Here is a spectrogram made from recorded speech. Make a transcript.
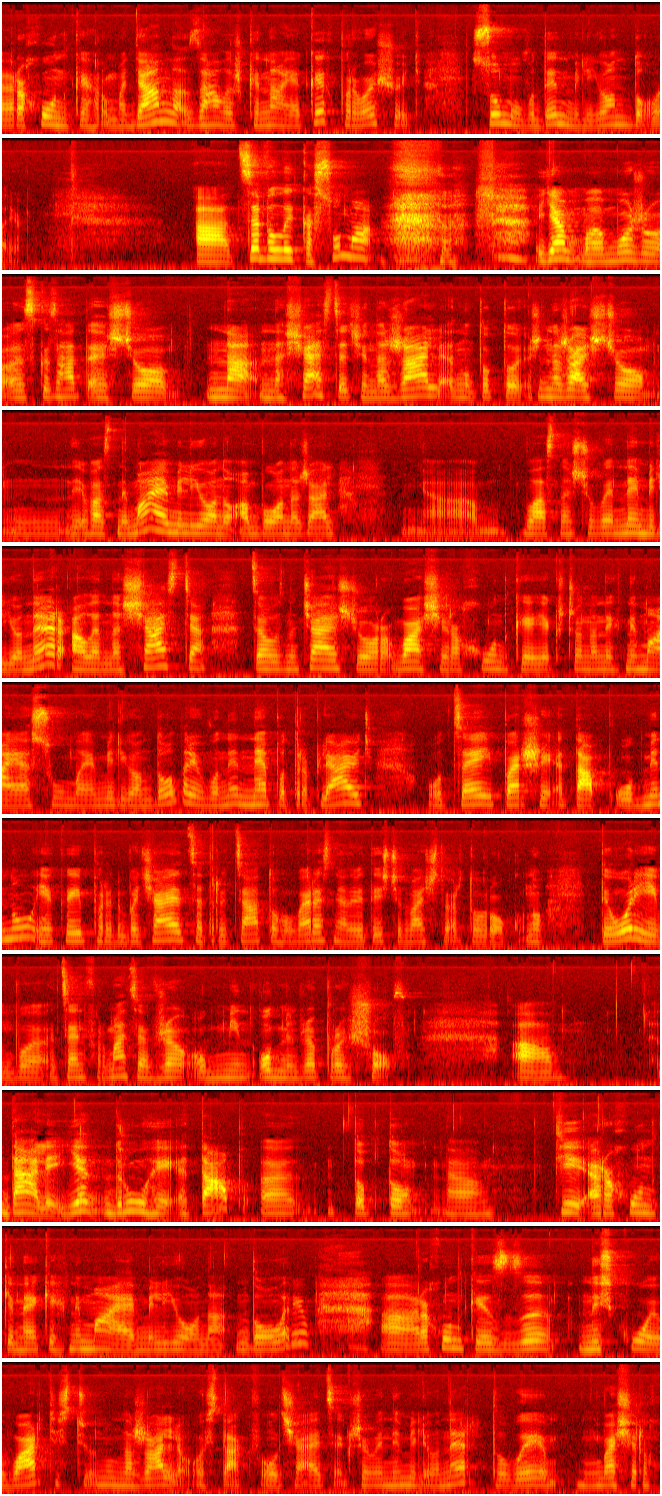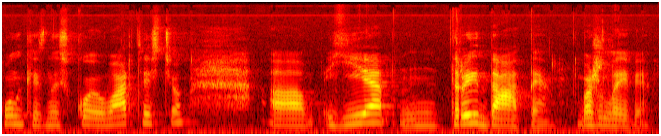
рахунки громадян, залишки на яких перевищують суму в 1 мільйон доларів. А це велика сума. Я можу е, сказати, що на, на щастя чи на жаль, ну тобто, на жаль, що у вас немає мільйону, або на жаль, власне, що ви не мільйонер, але на щастя, це означає, що ваші рахунки, якщо на них немає суми мільйон доларів, вони не потрапляють у цей перший етап обміну, який передбачається 30 вересня 2024 року. Ну, теорії в- ця інформація вже обмін, обмін вже пройшов. Далі є другий етап, е, тобто е, ті рахунки, на яких немає мільйона доларів, рахунки з низькою вартістю. Ну, на жаль, ось так виходить. Якщо ви не мільйонер, то ви ваші рахунки з низькою вартістю. Є три дати важливі.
